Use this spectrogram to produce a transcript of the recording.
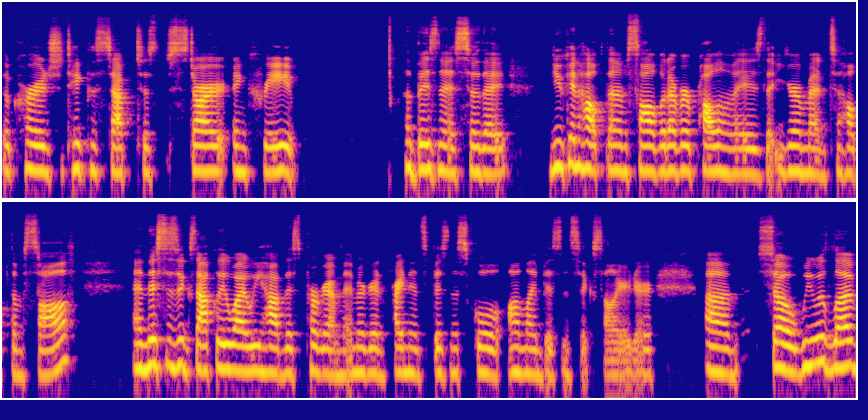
the courage to take the step to start and create a business so that you can help them solve whatever problem it is that you're meant to help them solve. And this is exactly why we have this program, the Immigrant Finance Business School Online Business Accelerator. Um, so we would love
